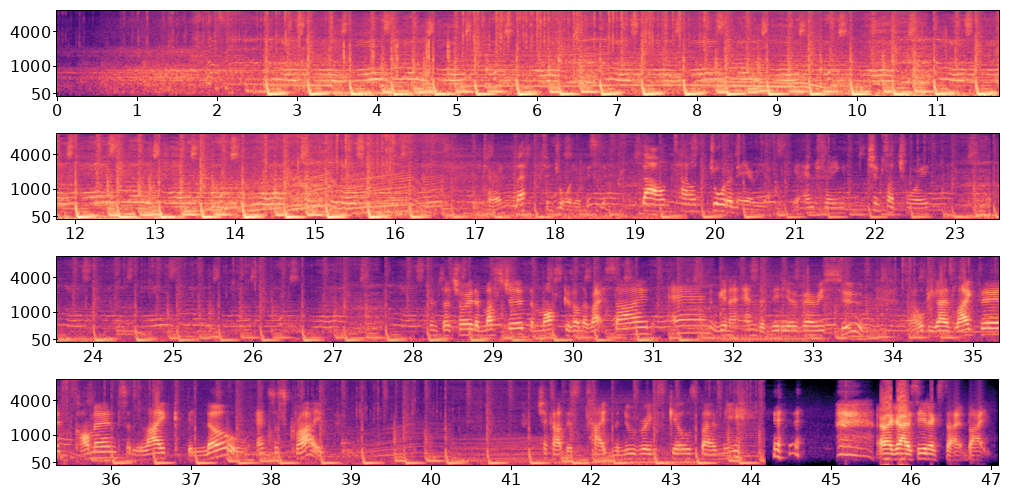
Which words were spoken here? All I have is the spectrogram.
Left to Jordan. This is the downtown Jordan area. We're entering Tsim Sha Tsui. Chimsa Choi, the masjid, the mosque is on the right side, and we're gonna end the video very soon. So I hope you guys liked it. Comment, like below, and subscribe. Check out this tight maneuvering skills by me. Alright guys, see you next time. Bye.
